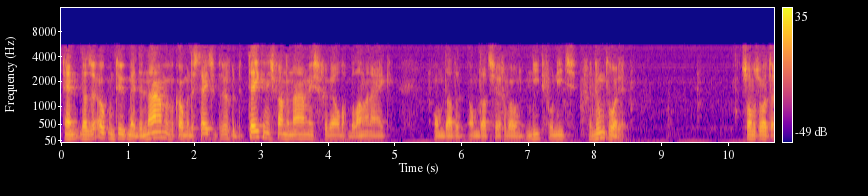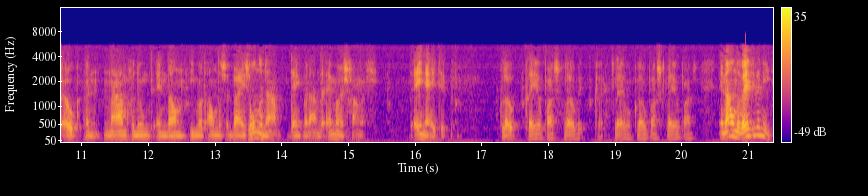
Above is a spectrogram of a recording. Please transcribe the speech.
En dat is ook natuurlijk met de namen, we komen er steeds op terug. De betekenis van de naam is geweldig belangrijk omdat, het, omdat ze gewoon niet voor niets genoemd worden. Soms wordt er ook een naam genoemd en dan iemand anders erbij zonder naam. Denk maar aan de Emmausgangers. De ene heette Cleopas, geloof ik. Cleo, Cleopas, Cleopas. En de ander weten we niet.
